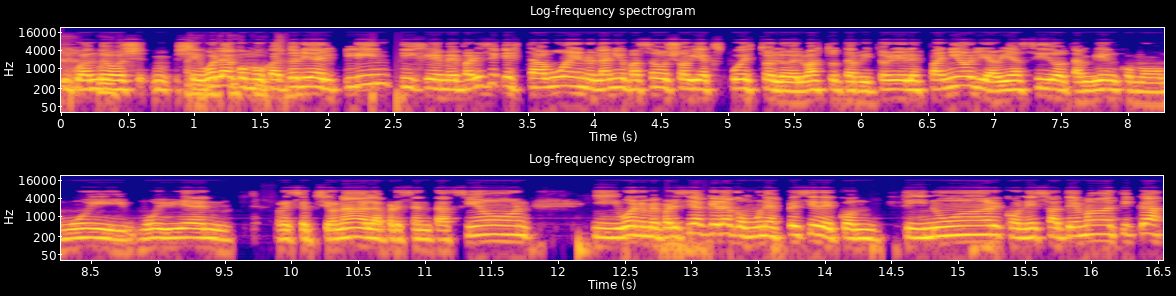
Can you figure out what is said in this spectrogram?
Y cuando llegó la convocatoria del Clint, dije, me parece que está bueno. El año pasado yo había expuesto lo del vasto territorio del español y había sido también como muy, muy bien recepcionada la presentación. Y bueno, me parecía que era como una especie de continuar con esa temática.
